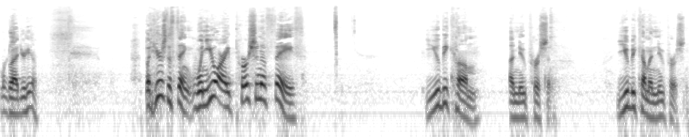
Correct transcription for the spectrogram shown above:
We're glad you're here. But here's the thing when you are a person of faith, you become a new person. You become a new person.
